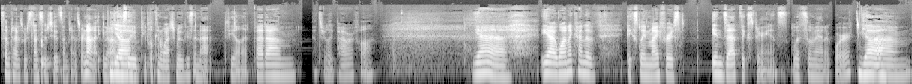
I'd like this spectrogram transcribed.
sometimes we're sensitive to it, sometimes we're not. You know, Yeah. obviously people can watch movies and not feel it, but um, it's really powerful. Yeah, yeah. I want to kind of explain my first in-depth experience with somatic work. Yeah. Um,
